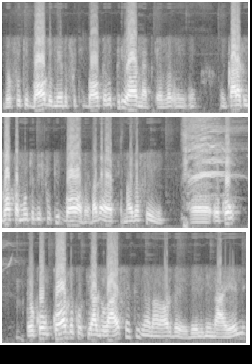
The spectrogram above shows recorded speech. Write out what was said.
do futebol, do meio do futebol, pelo Prior, né? Porque é um, um, um cara que gosta muito de futebol, a verdade é essa. Mas assim, é, eu, con- eu concordo com o Thiago Leifert, né, na hora de, de eliminar ele.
